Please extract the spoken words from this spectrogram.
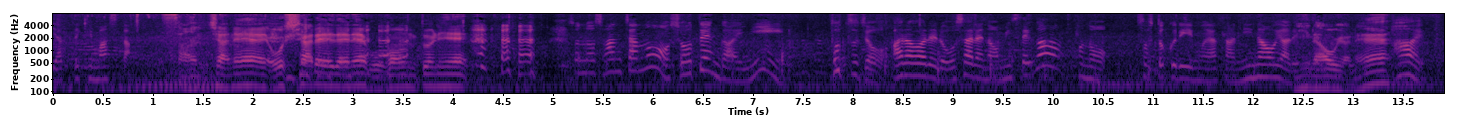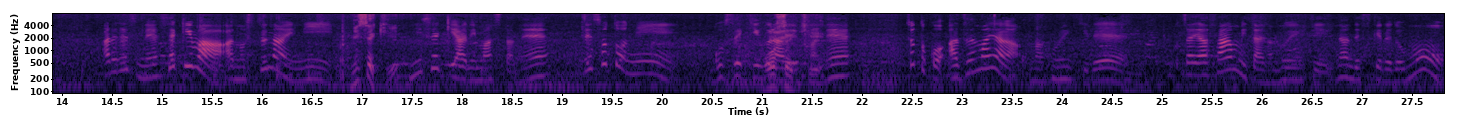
やってきました。三茶ねおしゃれでね本当に。その三茶の商店街に突如現れるおしゃれなお店がこのソフトクリーム屋さんニナオ屋です。ニナオヤね。はい。あれですね。席はあの室内に二席？2席ありましたね。で外に5席ぐらいですかね。ちょっとこう東屋な雰囲気でお茶屋さんみたいな雰囲気なんですけれども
